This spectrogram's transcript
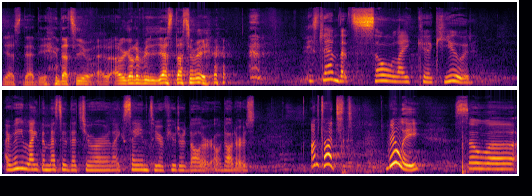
yes, daddy, that's you. I'm gonna be, yes, that's me. Islam, that's so like uh, cute. I really like the message that you're like saying to your future daughter or daughters. I'm touched, really. So uh,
